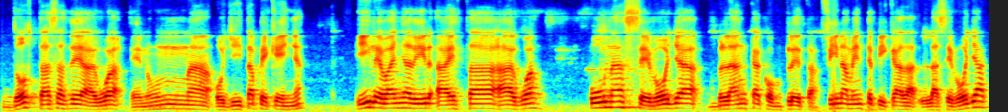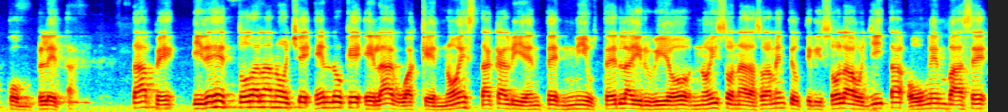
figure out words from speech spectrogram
dos tazas de agua en una ollita pequeña y le va a añadir a esta agua una cebolla blanca completa, finamente picada, la cebolla completa. Tape y deje toda la noche en lo que el agua que no está caliente, ni usted la hirvió, no hizo nada, solamente utilizó la ollita o un envase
